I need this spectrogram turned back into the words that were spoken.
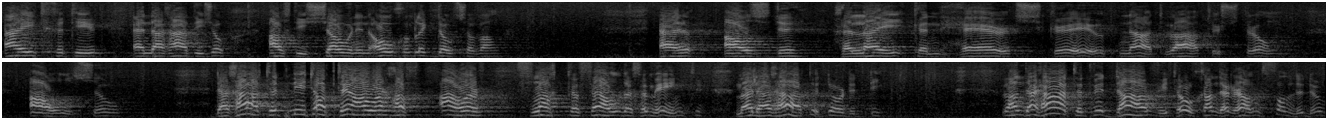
uitgetierd. En dan gaat die zo, als die zo in een ogenblik dood zou vallen. En als de gelijke hert schreeuwt naar het waterstroom. Alzo. Dan gaat het niet op de oude, vlakke velden gemeente. Maar dan gaat het door de diepte. Want daar gaat het met David ook aan de rand van de dood.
